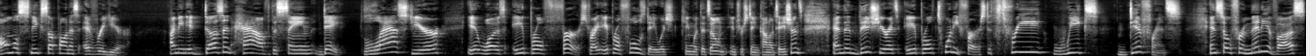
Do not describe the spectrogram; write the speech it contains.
almost sneaks up on us every year. I mean, it doesn't have the same date. Last year, it was April 1st, right? April Fool's Day, which came with its own interesting connotations. And then this year it's April 21st. Three weeks difference. And so for many of us,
